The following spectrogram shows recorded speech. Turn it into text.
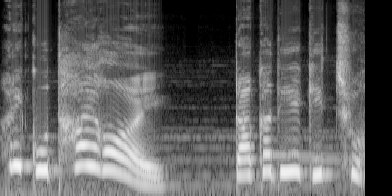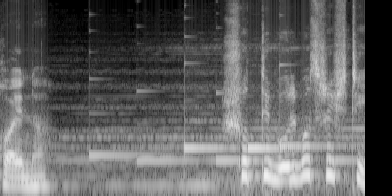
আরে কোথায় হয়? টাকা দিয়ে কিচ্ছু হয় না। সত্যি বলব সৃষ্টি,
